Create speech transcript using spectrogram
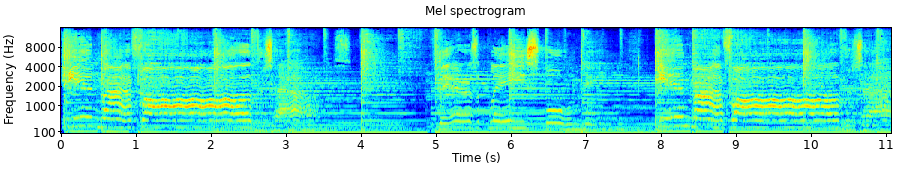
In my father's house, there's a place for me. In my father's house,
